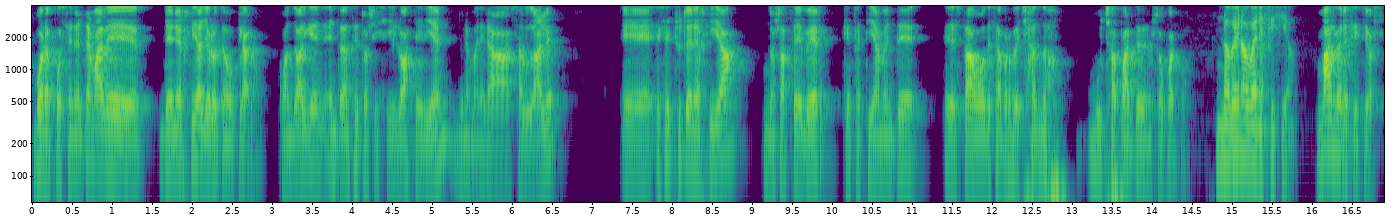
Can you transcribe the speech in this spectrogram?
Bueno, pues en el tema de, energía yo lo tengo claro. Cuando alguien entra en cetosis y lo hace bien, de una manera saludable, eh, ese chute de energía nos hace ver que efectivamente estamos desaprovechando mucha parte de nuestro cuerpo. Noveno beneficio. Más beneficios.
